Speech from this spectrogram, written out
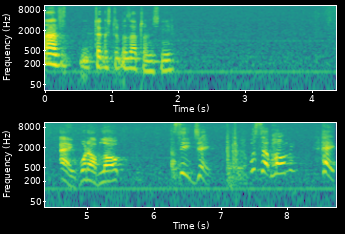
No ale czegoś trzeba zacząć, nie? Hey, what up, Low? CJ, what's up, homie? Hey,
